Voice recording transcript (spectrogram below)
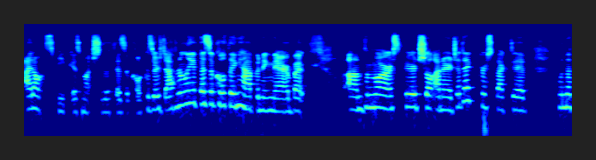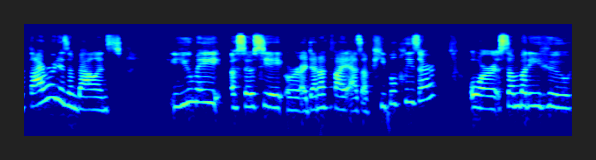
I don't speak as much to the physical because there's definitely a physical thing happening there. But um, from our spiritual, energetic perspective, when the thyroid is imbalanced, you may associate or identify as a people pleaser or somebody who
